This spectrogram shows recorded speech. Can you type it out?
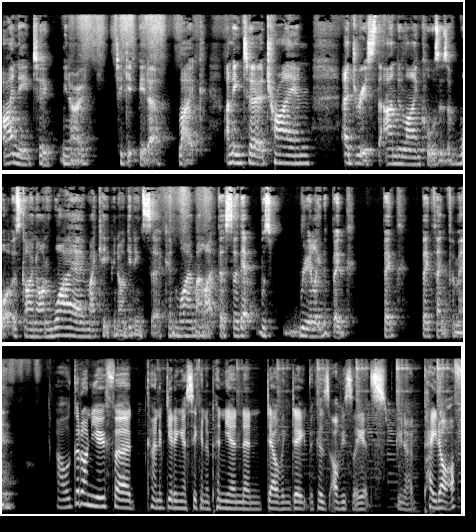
I need to, you know, to get better. Like, I need to try and address the underlying causes of what is going on. Why am I keeping on getting sick and why am I like this? So that was really the big big, big thing for me. Oh, well, good on you for kind of getting a second opinion and delving deep because obviously it's, you know, paid off.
